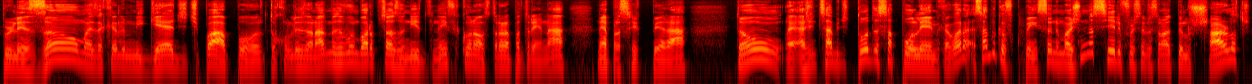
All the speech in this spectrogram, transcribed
por lesão, mas aquele migué de tipo, ah, porra, eu tô lesionado, mas eu vou embora pros Estados Unidos. Nem ficou na Austrália pra treinar, né, pra se recuperar. Então, é, a gente sabe de toda essa polêmica. Agora, sabe o que eu fico pensando? Imagina se ele for selecionado pelo Charlotte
